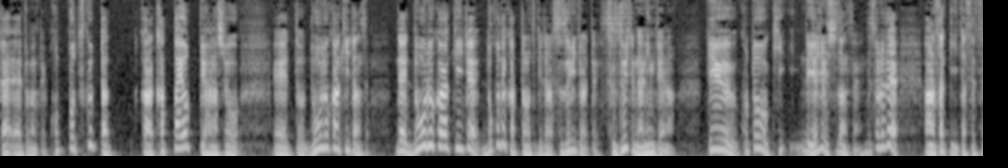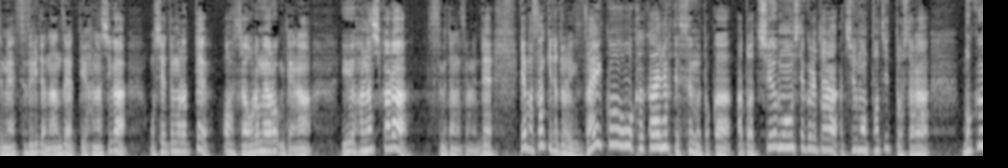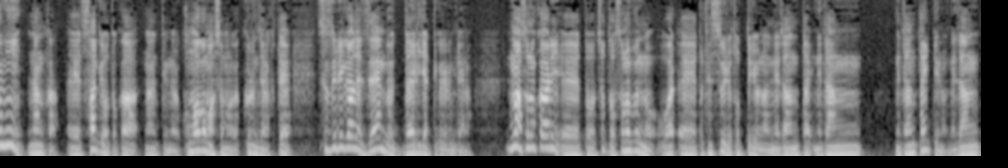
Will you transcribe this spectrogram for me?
えっ、ー、と待って、コップを作ったから買ったよっていう話を、え、ー、と、同僚から聞いたんですよ。で、同僚から聞いて、どこで買ったのって聞いたら、すずりって言われて、すずりって何みたいな。っていうことをき、で、やりとりしてたんですね。で、それで、あの、さっき言った説明、すずりとは何ぞやっていう話が教えてもらって、あ、じゃあ俺もやろう、みたいな、いう話から、進めたんですよね。で、やっぱさっき言った通り、在庫を抱えなくて済むとか、あとは注文してくれたら、注文ポチッとしたら、僕になんか、えー、作業とか、なんていうんだろう、細々したものが来るんじゃなくて、すずり側で全部代理でやってくれるみたいな。まあ、その代わり、えっ、ー、と、ちょっとその分の、えっ、ー、と、手数料取ってるような値段帯、値段、値段帯っていうの？値段、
